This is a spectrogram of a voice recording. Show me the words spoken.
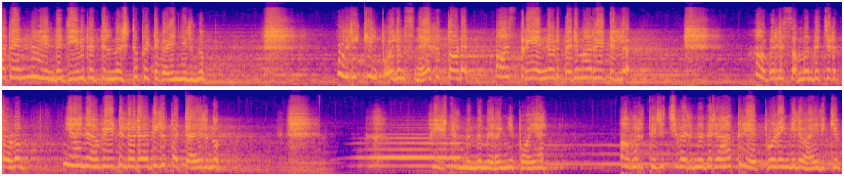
അതെന്നും എന്റെ ജീവിതത്തിൽ നഷ്ടപ്പെട്ടു കഴിഞ്ഞിരുന്നു. ഒരിക്കൽ പോലും സ്നേഹത്തോടെ ആ സ്ത്രീ എന്നോട് പെരുമാറിയിട്ടില്ല. അവരെ സംബന്ധിച്ചിടത്തോളം ഞാൻ ആ വീട്ടിൽ ഒരു അധികപ്പറ്റായിരുന്നു. വീട്ടിൽ നിന്നും ഇറങ്ങിപ്പോയാൽ അവർ തിരിച്ചു വരുന്നത് രാത്രി എപ്പോഴെങ്കിലും ആയിരിക്കും.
